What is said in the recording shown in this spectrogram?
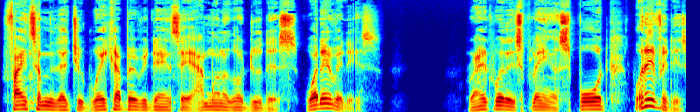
find something that you'd wake up every day and say, I'm going to go do this, whatever it is, right? Whether it's playing a sport, whatever it is,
